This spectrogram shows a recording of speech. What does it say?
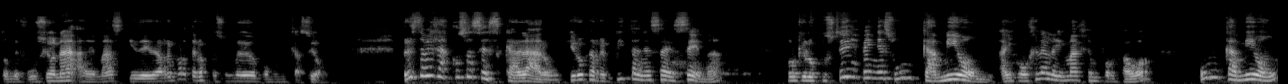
donde funciona además IDL Reporteros, que es un medio de comunicación. Pero esta vez las cosas se escalaron. Quiero que repitan esa escena, porque lo que ustedes ven es un camión. Ahí congela la imagen, por favor. Un camión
